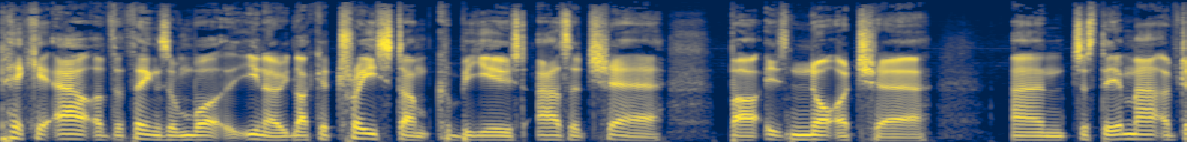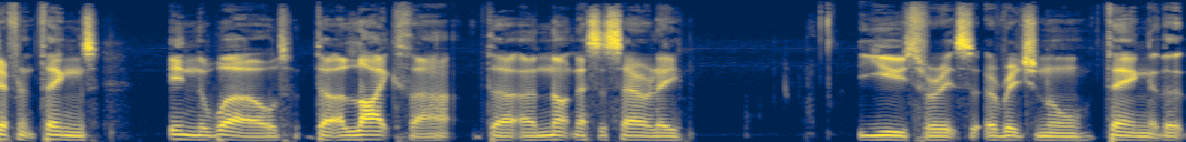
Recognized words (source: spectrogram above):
pick it out of the things and what you know, like a tree stump could be used as a chair, but it's not a chair, and just the amount of different things in the world that are like that that are not necessarily used for its original thing that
